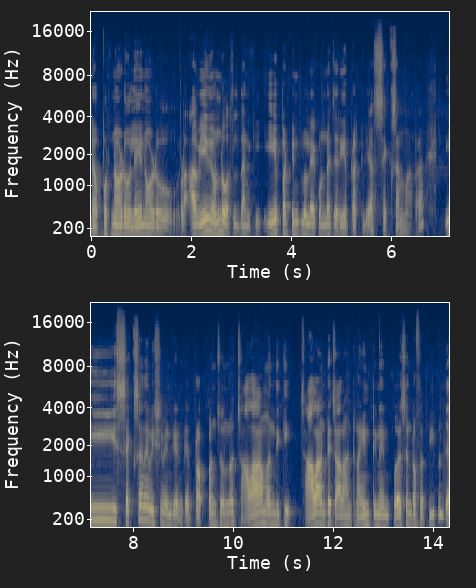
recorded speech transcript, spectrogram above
డబ్బున్నోడు లేనోడు ఇప్పుడు అవి ఏమి ఉండవు అసలు దానికి. ఏ పట్టింపులు లేకుండా జరిగే ప్రక్రియ సెక్స్ అనమాట ఈ సెక్స్ అనే విషయం ఏంటి అంటే ప్రపంచంలో చాలామందికి చాలా అంటే చాలా అంటే ninety nine percent of the people they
